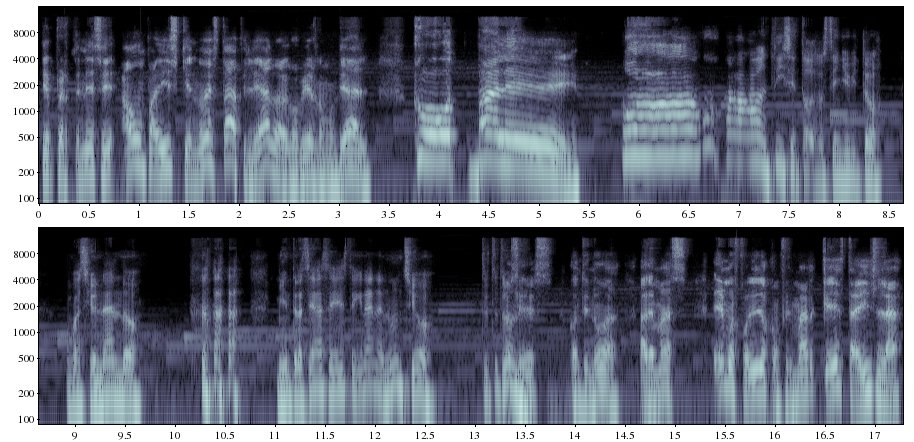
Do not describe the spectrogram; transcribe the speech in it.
que pertenece a un país que no está afiliado al gobierno mundial. God Valley. Dice todos los Tenjubito, ovacionando. Mientras se hace este gran anuncio. Así es, continúa. Además, hemos podido confirmar que esta isla,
